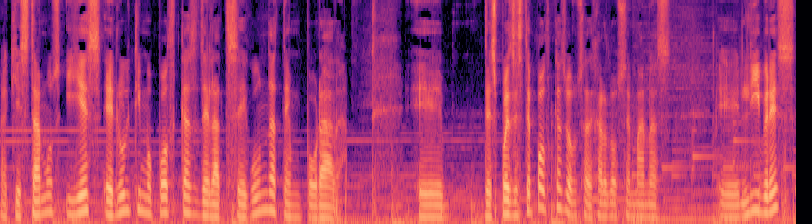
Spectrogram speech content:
Aquí estamos y es el último podcast de la segunda temporada. Eh, después de este podcast vamos a dejar dos semanas libres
